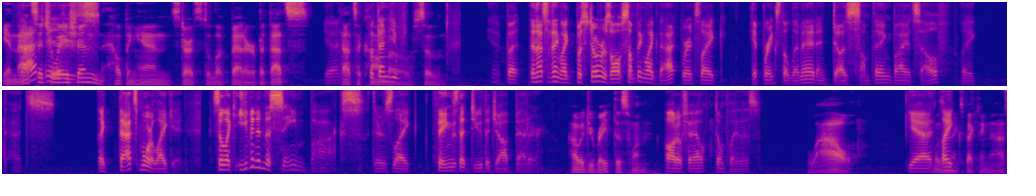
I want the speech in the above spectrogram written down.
in that, That situation, is- helping hand starts to look better, but that's Yeah. that's a combo. But then you've- so Yeah, but and that's the thing, like bestow resolve, something like that, where it's like it breaks the limit and does something by itself. Like that's like that's more like it. So like even in the same box, there's like things that do the job better. How would you rate this one? Auto fail. Don't play this. Wow. Yeah, Wasn't like expecting that.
